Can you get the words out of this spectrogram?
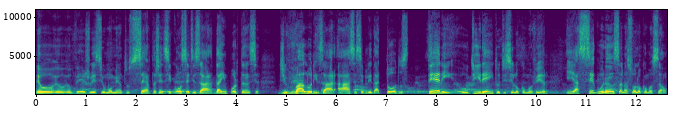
eu, eu, eu vejo esse o momento certo da gente se conscientizar da importância de valorizar a acessibilidade. Todos terem o direito de se locomover e a segurança na sua locomoção.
